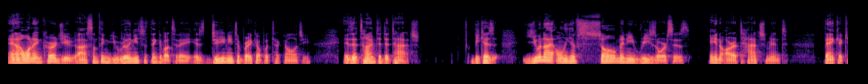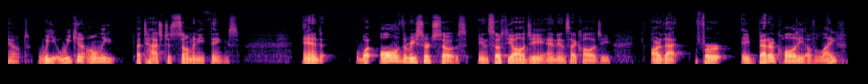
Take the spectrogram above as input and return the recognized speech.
And I want to encourage you uh, something you really need to think about today is do you need to break up with technology? Is it time to detach? because you and I only have so many resources in our attachment bank account. We we can only attach to so many things. And what all of the research shows in sociology and in psychology are that for a better quality of life,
